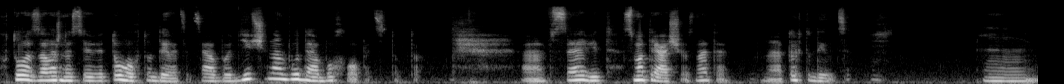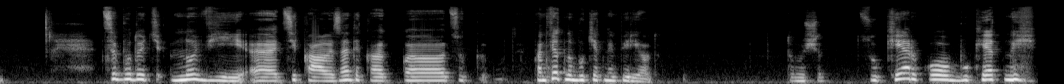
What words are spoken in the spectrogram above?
хто в залежності від того, хто дивиться. Це або дівчина буде, або хлопець. Тобто все від смотрящого, знаєте, е, той, хто дивиться. Це будуть нові, е, цікаві, знаєте, конфетно-букетний період. Тому що цукерко-букетний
